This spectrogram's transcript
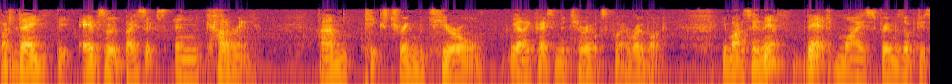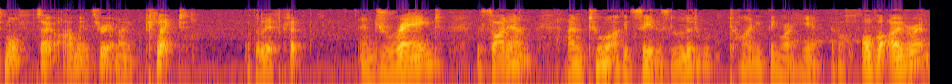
But today, the absolute basics in colouring, um, texturing, material. We're going to create some materials for our robot. You might have seen there that my screen was a bit too small so I went through and I clicked with the left click and dragged the side out until I could see this little tiny thing right here. If I hover over it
